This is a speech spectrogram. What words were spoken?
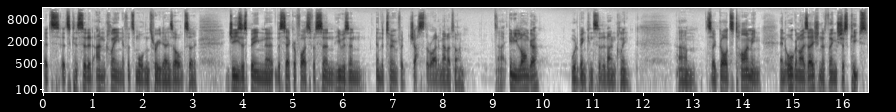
it's, it's considered unclean if it's more than three days old. So Jesus being the, the sacrifice for sin, he was in, in the tomb for just the right amount of time. Uh, any longer would have been considered unclean. Um, so God's timing and organization of things just keeps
